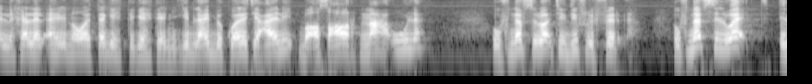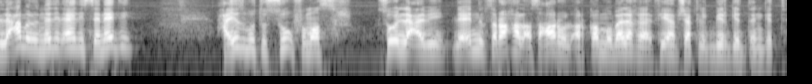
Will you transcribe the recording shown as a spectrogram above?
اللي خلى الأهلي إن هو يتجه اتجاه تاني يجيب لعيب بكواليتي عالي بأسعار معقولة وفي نفس الوقت يضيف للفرقة وفي نفس الوقت اللي عمله النادي الأهلي السنة دي هيظبط السوق في مصر سوق اللاعبين لأن بصراحة الأسعار والأرقام مبالغ فيها بشكل كبير جدا جدا.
